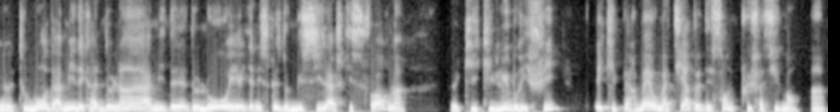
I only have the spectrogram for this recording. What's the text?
Euh, tout le monde a mis des graines de lin, a mis de, l'eau et il y a une espèce de mucilage qui se forme, euh, qui, lubrifie et qui permet aux matières de descendre plus facilement. Hein.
